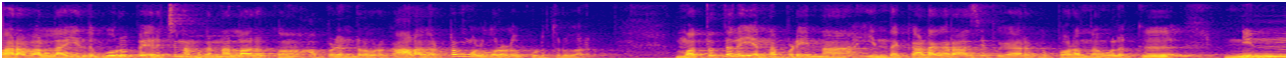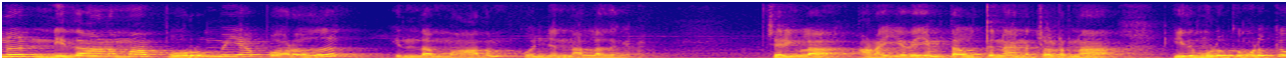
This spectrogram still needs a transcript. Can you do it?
பரவாயில்ல இந்த குரு பயிற்சி நமக்கு நல்லா இருக்கும் அப்படின்ற ஒரு காலகட்டம் உங்களுக்கு ஓரளவுக்கு கொடுத்துருவார். மொத்தத்தில் என்ன அப்படின்னா இந்த கடகராசிக்காருக்கு பிறந்தவங்களுக்கு நின்று நிதானமாக பொறுமையாக போகிறது இந்த மாதம் கொஞ்சம் நல்லதுங்க. சரிங்களா? ஆனால் எதையும் தவிர்த்து நான் என்ன சொல்கிறேன்னா இது முழுக்க முழுக்க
